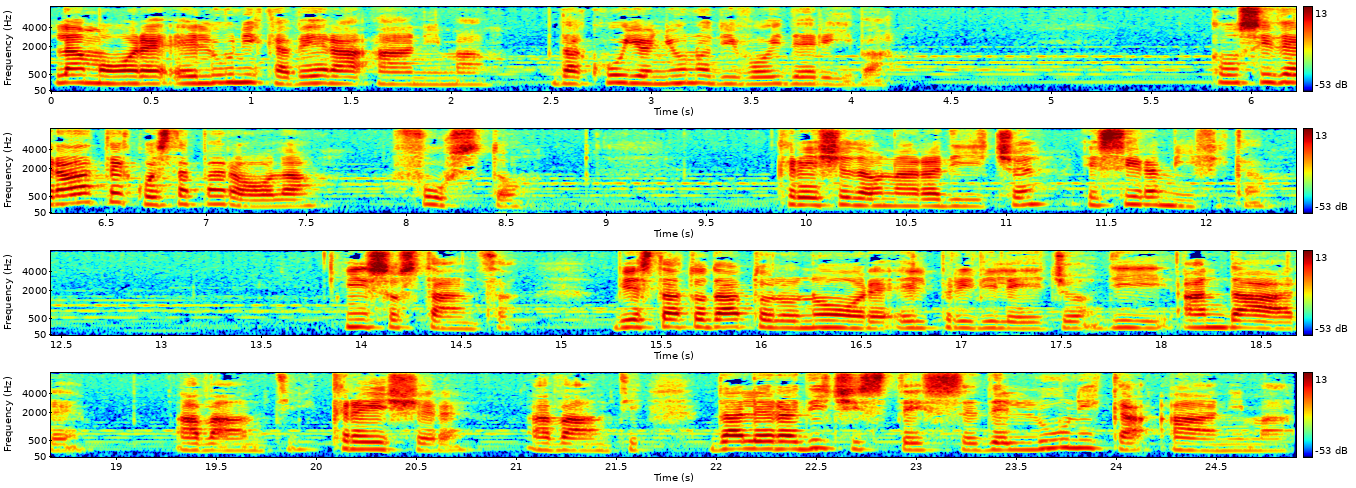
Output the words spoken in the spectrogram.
L'amore è l'unica vera anima da cui ognuno di voi deriva. Considerate questa parola, fusto, cresce da una radice e si ramifica. In sostanza, vi è stato dato l'onore e il privilegio di andare avanti, crescere avanti dalle radici stesse dell'unica anima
